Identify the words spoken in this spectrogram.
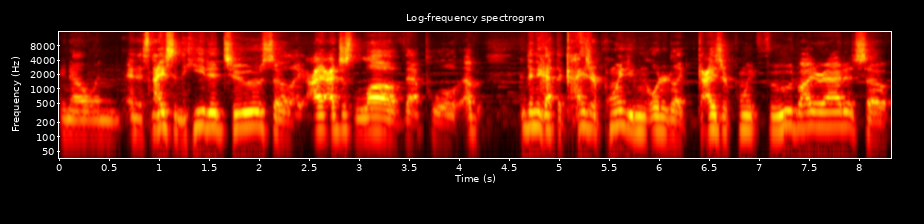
You know, and and it's nice and heated too. So like I, I just love that pool. Uh, and then you got the Geyser Point. You can order like Geyser Point food while you're at it. So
